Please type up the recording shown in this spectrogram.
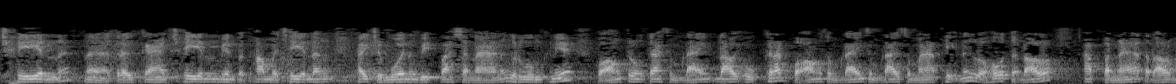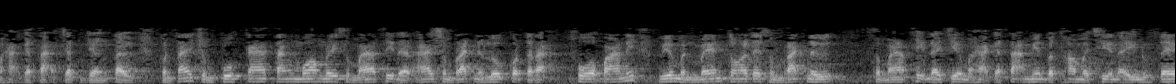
ឈានណាត្រូវការឈាន មានបឋមឈានហ្នឹងហើយជាមួយនឹងវិបស្សនាហ្នឹងរួមគ្នាព្រះអង្គទ្រង់ត្រាស់សម្ដែងដោយឧក្រិដ្ឋព្រះអង្គសម្ដែងសម្ដៅសមាធិហ្នឹងរហូតទៅដល់អបណាទៅដល់មហកតចិត្តអញ្ចឹងទៅប៉ុន្តែចំពោះការតាំងមមនៃសមាធិដែលអាចសម្រេចនៅលោកកតរៈធัวបាននេះវាមិនមែនទាល់តែសម្រេចនៅ សមាធិដែលជាមហកតៈមានបឋមឈានអីនោះទេ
